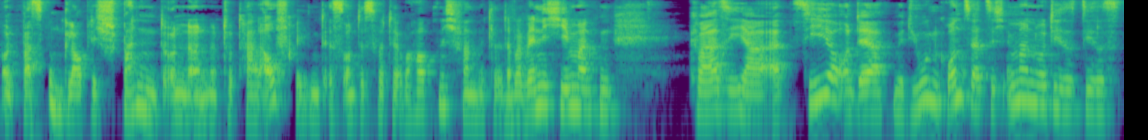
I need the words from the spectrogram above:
Und was unglaublich spannend und, und total aufregend ist. Und das wird ja überhaupt nicht vermittelt. Aber wenn ich jemanden quasi ja erziehe und der mit Juden grundsätzlich immer nur dieses, dieses,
